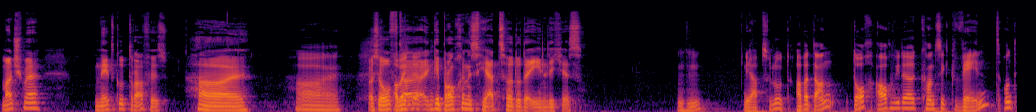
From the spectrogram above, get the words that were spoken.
manchmal nicht gut drauf ist. Hi. Hi. Also oft ein gebrochenes Herz hat oder ähnliches. Mhm. Ja, absolut. Aber dann doch auch wieder konsequent und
